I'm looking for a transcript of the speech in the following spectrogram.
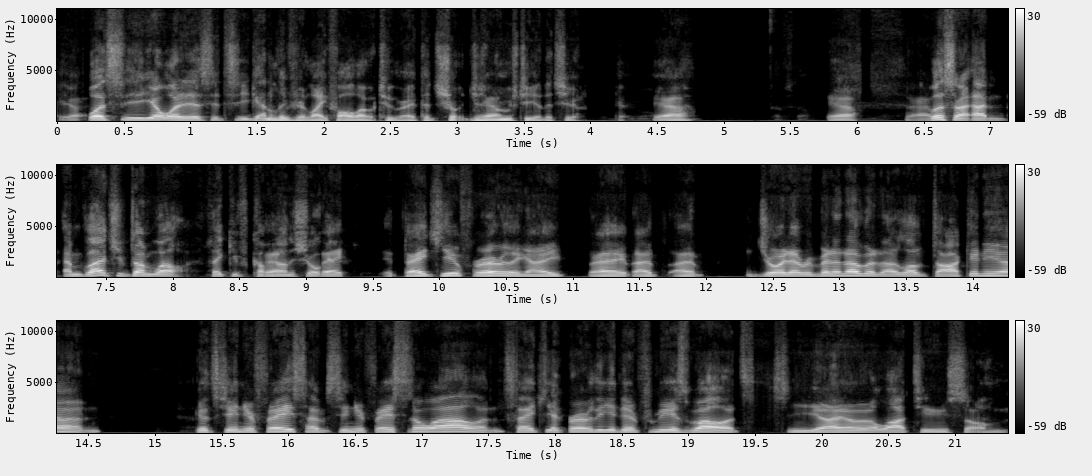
yeah. Well, it's you know what it is. It's you got to live your life all out too, right? That show, just yeah. to you that you. Yeah. Yeah. Listen, I, am I'm glad you've done well. Thank you for coming yeah, on the show. Thank, thank you for everything. I I I, I enjoyed every minute of it. I love talking to you and good seeing your face. I haven't seen your face in a while, and thank you for everything you did for me as well. It's yeah, I owe a lot to you. So um,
